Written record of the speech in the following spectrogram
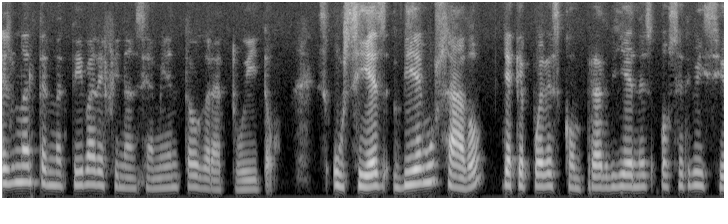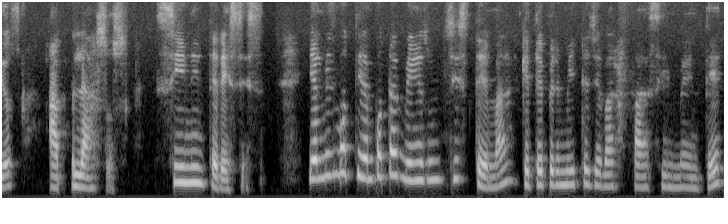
es una alternativa de financiamiento gratuito, si es bien usado, ya que puedes comprar bienes o servicios a plazos, sin intereses. Y al mismo tiempo también es un sistema que te permite llevar fácilmente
